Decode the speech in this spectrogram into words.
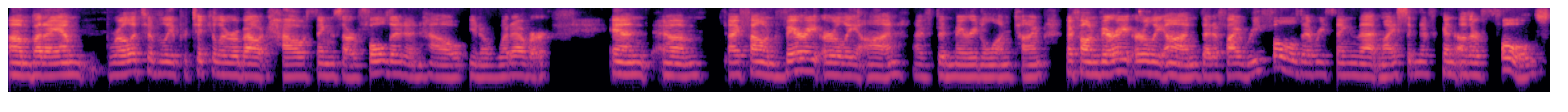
um, but I am relatively particular about how things are folded and how, you know, whatever. And um, I found very early on, I've been married a long time, I found very early on that if I refold everything that my significant other folds,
